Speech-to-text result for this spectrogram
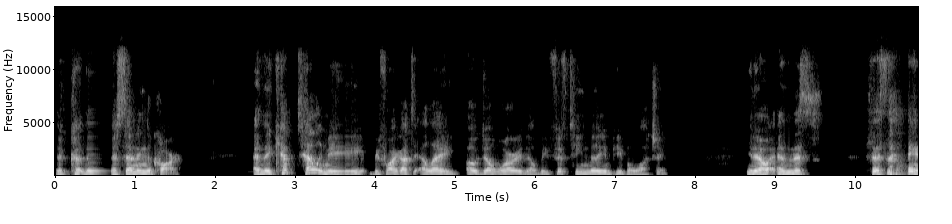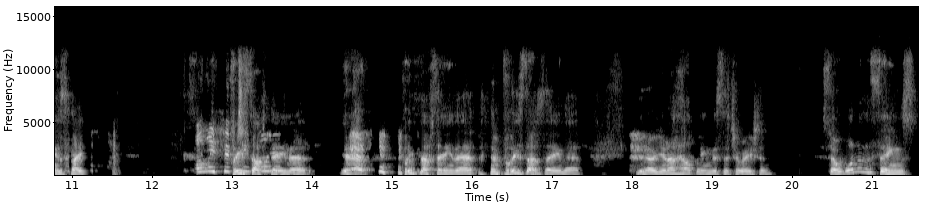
They're, they're sending the car. And they kept telling me before I got to LA, oh, don't worry, there'll be 15 million people watching. You know, and this, this thing is like, Only 15 please stop million? saying that. Yeah, please stop saying that. please stop saying that. You know, you're not helping the situation. So, one of the things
